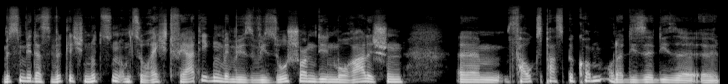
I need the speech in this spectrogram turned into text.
Müssen wir das wirklich nutzen, um zu rechtfertigen, wenn wir sowieso schon den moralischen ähm, Fauxpass bekommen oder diese diese äh,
